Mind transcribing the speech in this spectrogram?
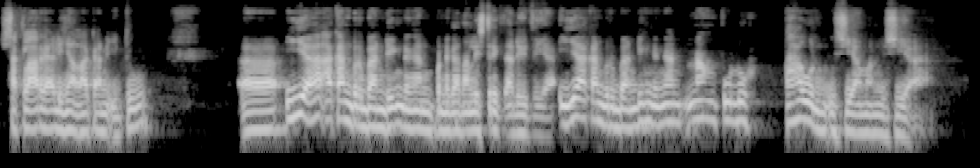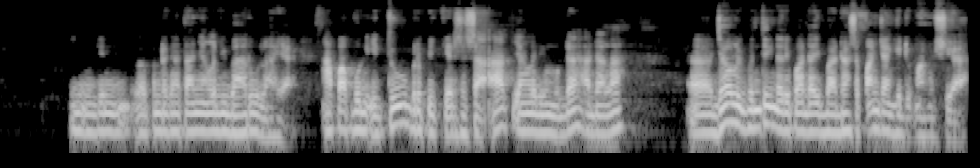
saklar ya dinyalakan itu, uh, ia akan berbanding dengan pendekatan listrik tadi itu ya. Ia akan berbanding dengan 60 tahun usia manusia. Ini mungkin eh, pendekatan yang lebih baru lah ya. Apa pun itu berpikir sesaat yang lebih mudah adalah uh, jauh lebih penting daripada ibadah sepanjang hidup manusia.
